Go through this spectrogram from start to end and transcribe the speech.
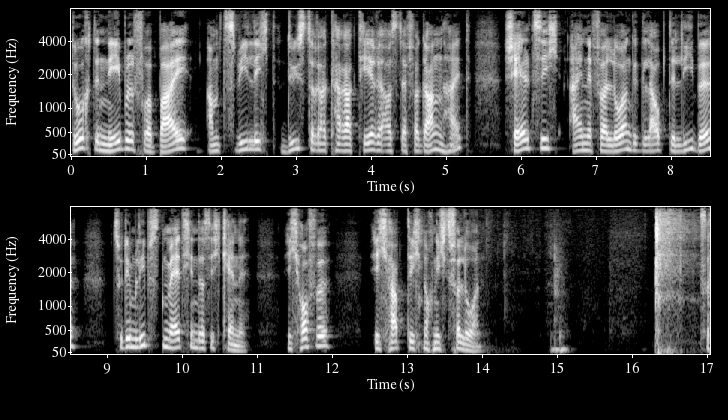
durch den Nebel vorbei, am Zwielicht düsterer Charaktere aus der Vergangenheit, schält sich eine verloren geglaubte Liebe zu dem liebsten Mädchen, das ich kenne. Ich hoffe, ich habe dich noch nicht verloren. So,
